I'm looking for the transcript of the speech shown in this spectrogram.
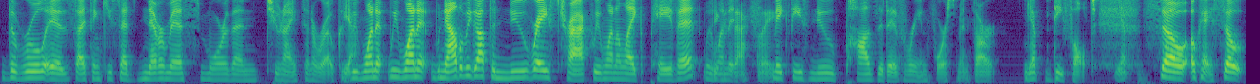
the rule is I think you said never miss more than two nights in a row because Yeah. we want it we want it now that we got the new racetrack we want to like pave it we want Exactly. to make these new positive reinforcements our Yep. default Yep. so okay so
